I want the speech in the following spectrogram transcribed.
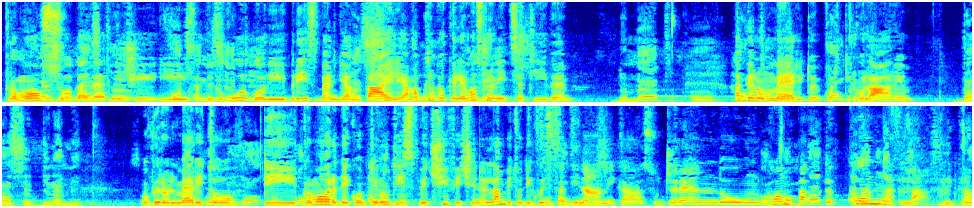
promosso dai vertici di San Pietroburgo, di Brisbane, di Antalya, ma credo che le vostre iniziative abbiano un merito in particolare, ovvero il merito di promuovere dei contenuti specifici nell'ambito di questa dinamica, suggerendo un compact con l'Africa.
